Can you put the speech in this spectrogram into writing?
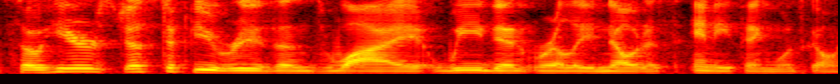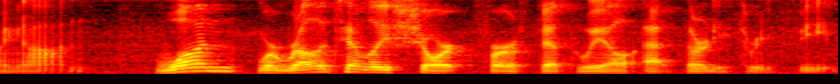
so here's just a few reasons why we didn't really notice anything was going on. One, we're relatively short for a fifth wheel at 33 feet.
